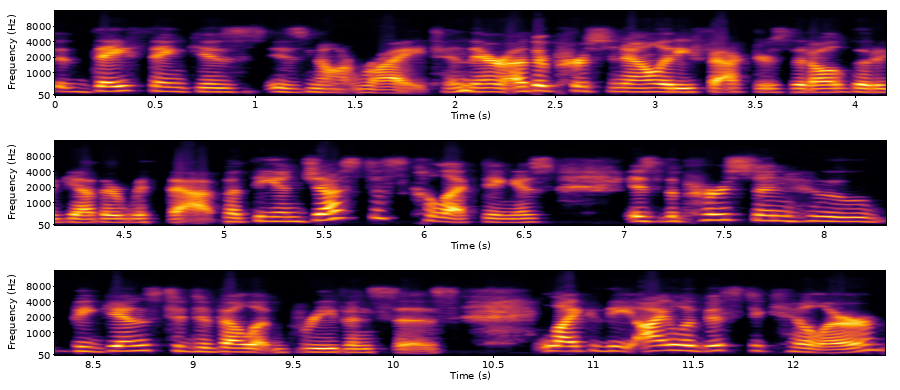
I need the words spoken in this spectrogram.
they think is, is not right. And there are other personality factors that all go together with that. But the injustice collecting is, is the person who begins to develop grievances. Like the Isla Vista killer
